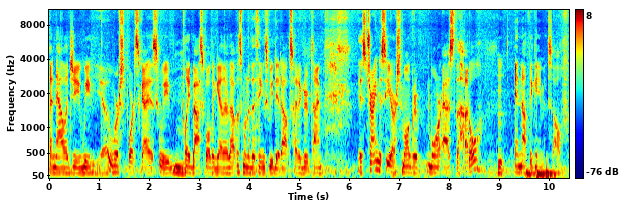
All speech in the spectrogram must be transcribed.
analogy. We Yep. we're sports guys. We mm. played basketball together. That was one of the things we did outside of group time. Is trying to see our small group more as the huddle and not the game itself.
